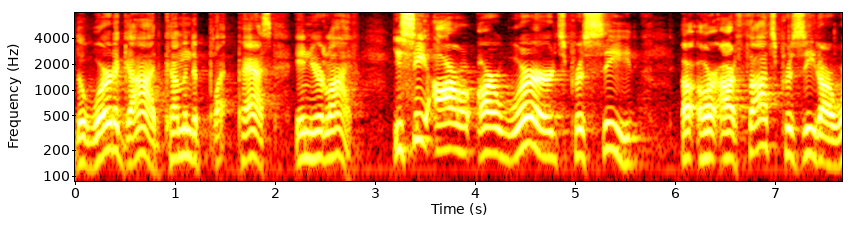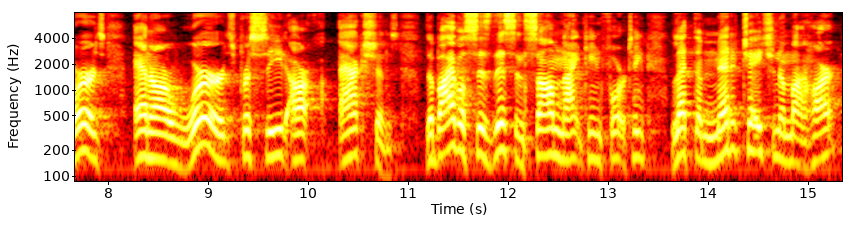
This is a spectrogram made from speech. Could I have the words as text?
the Word of God coming to pass in your life. You see, our, our words precede, or, or our thoughts precede our words, and our words precede our actions. The Bible says this in Psalm 19 14 Let the meditation of my heart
